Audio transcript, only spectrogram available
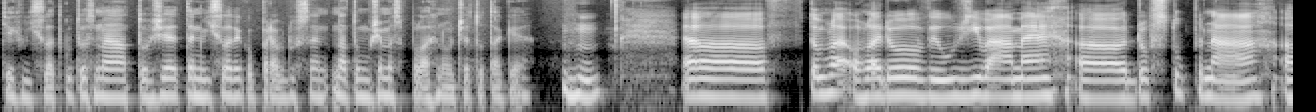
těch výsledků. To znamená to, že ten výsledek opravdu se na to můžeme spolehnout, že to tak je. Mm-hmm. Uh, v tomhle ohledu využíváme uh, dostupná uh,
